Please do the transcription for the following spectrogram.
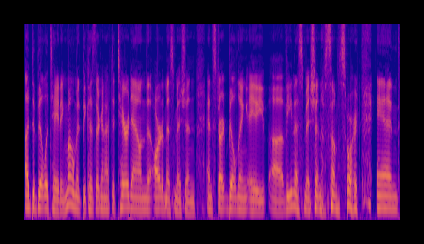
a debilitating moment because they're going to have to tear down the Artemis mission and start building a uh, Venus mission of some sort. And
